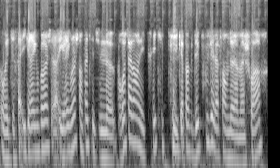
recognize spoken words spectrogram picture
on va dire ça, Y-brush. Alors, Y-brush, en fait, c'est une brosse à dents électrique qui est capable d'épouser la forme de la mâchoire.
